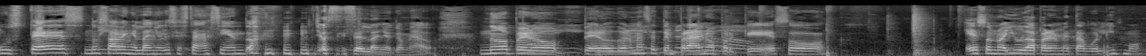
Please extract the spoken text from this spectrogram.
ustedes no saben el daño que se están haciendo. Yo sí sé el daño que me hago. No, pero, pero duérmense temprano porque eso, eso no ayuda para el metabolismo.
